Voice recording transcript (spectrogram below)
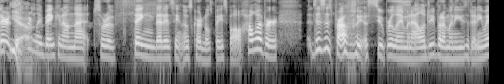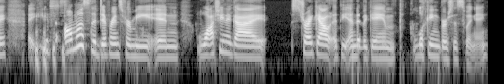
They're, they're certainly banking on that sort of thing that is St. Louis Cardinals baseball. However, this is probably a super lame analogy, but I'm going to use it anyway. It's almost the difference for me in watching a guy strike out at the end of a game looking versus swinging.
